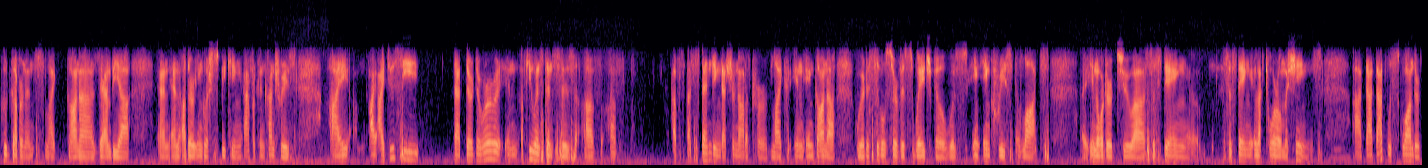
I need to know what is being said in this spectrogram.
good governance, like Ghana, Zambia, and and other English-speaking African countries, I, I I do see that there there were in a few instances of of of a spending that should not have occurred, like in, in Ghana, where the civil service wage bill was in, increased a lot uh, in order to uh, sustain uh, sustain electoral machines. Uh, that that was squandered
